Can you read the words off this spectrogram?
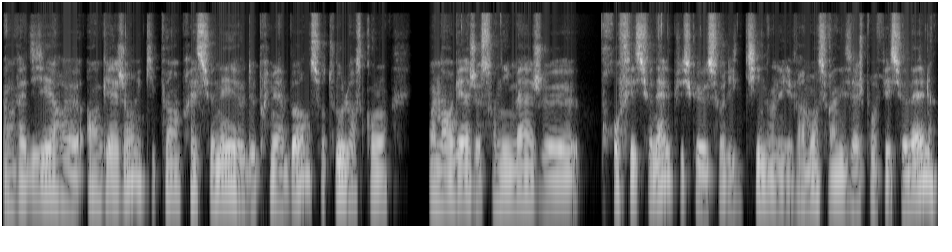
on va dire, euh, engageant et qui peut impressionner de prime abord, surtout lorsqu'on on engage son image professionnelle, puisque sur LinkedIn, on est vraiment sur un usage professionnel.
